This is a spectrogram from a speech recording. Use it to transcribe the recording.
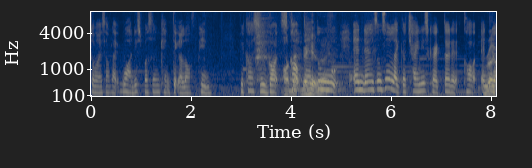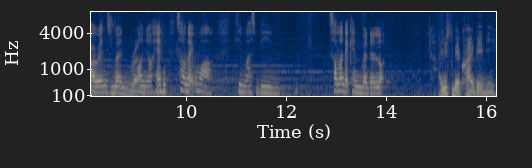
to myself like, wow, this person can take a lot of pain. Because you got Oh, scalp the head, tattoo. And there's also like a Chinese character that called Endurance Run, Run. on your hand. So I'm like, wow, he must be someone that can run a lot. I used to be a crybaby.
